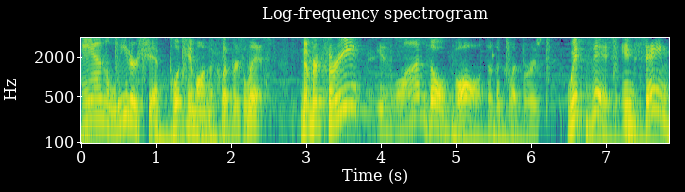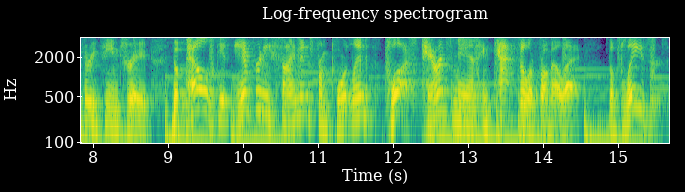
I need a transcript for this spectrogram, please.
and leadership put him on the Clippers list. Number three is Lonzo Ball to the Clippers with this insane three-team trade. The Pels get Anthony Simons from Portland, plus Terrence Mann and Cat Filler from LA. The Blazers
